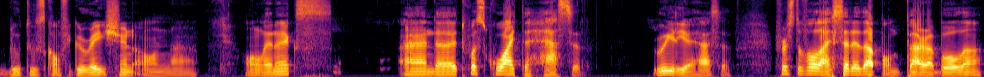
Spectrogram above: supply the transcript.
Bluetooth configuration on uh, on Linux, and uh, it was quite a hassle, really a hassle. First of all, I set it up on Parabola,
